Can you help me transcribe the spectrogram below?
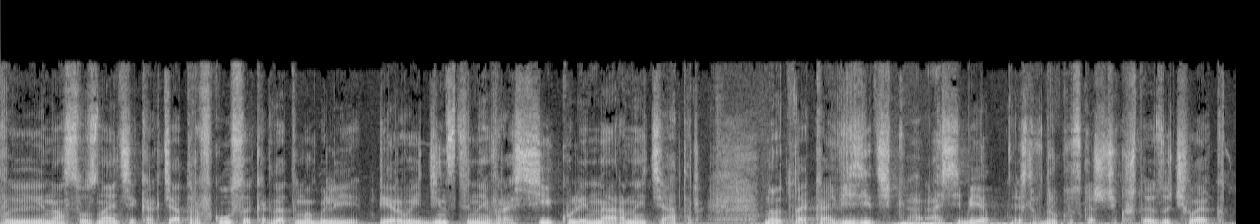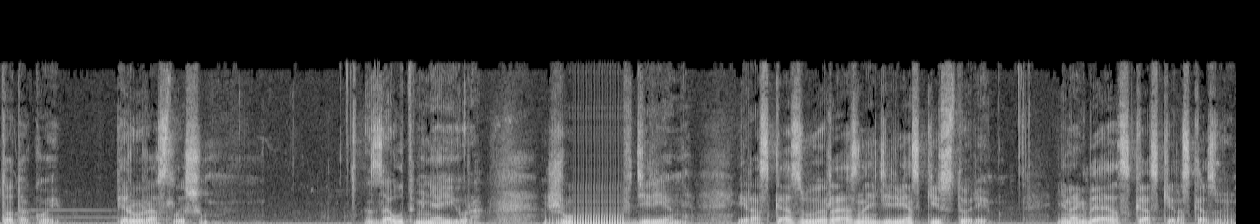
вы нас узнаете как театр вкуса. Когда-то мы были первый, единственный в России кулинарный театр. Но это такая визиточка о себе. Если вдруг вы скажете, что это за человек, кто такой? Первый раз слышим. Зовут меня Юра. Живу в деревне. И рассказываю разные деревенские истории. Иногда я сказки рассказываю.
